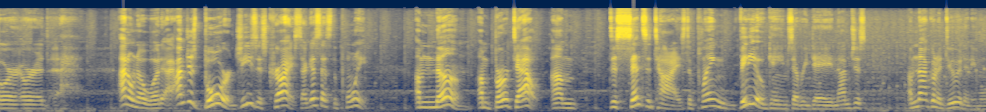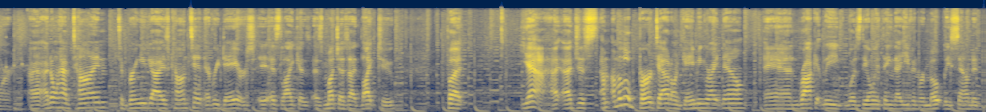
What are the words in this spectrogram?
or or uh, I don't know what. I'm just bored. Jesus Christ. I guess that's the point. I'm numb. I'm burnt out. I'm desensitized of playing video games every day, and I'm just I'm not going to do it anymore. I, I, don't have time to bring you guys content every day or as, as like as, as much as I'd like to. But yeah, I, I just I'm, I'm, a little burnt out on gaming right now, and Rocket League was the only thing that even remotely sounded.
